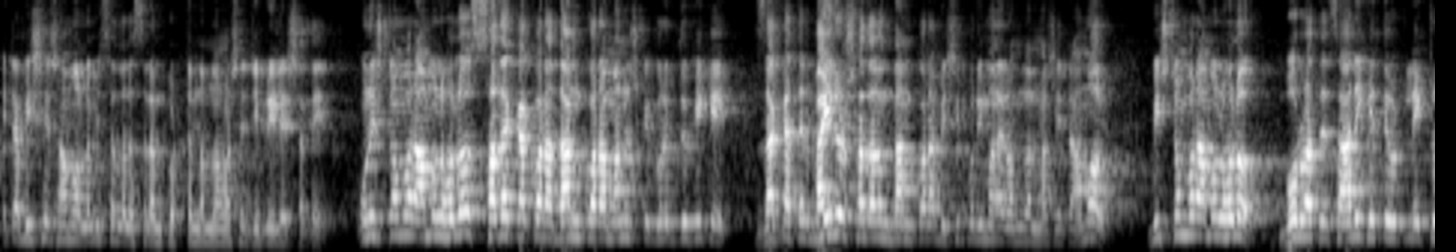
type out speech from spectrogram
এটা বিশেষ আমল নবী সাল্লাহ সাল্লাম করতেন রমজান মাসে জিবরিলের সাথে। উনিশ নম্বর আমল হলো সাদাকা করা, দান করা মানুষকে, গরিব দুঃখীকে। জাকাতের বাইরেও সাধারণ দান করা, বেশি পরিমাণে রমজান মাসে এটা আমল। বিশ নম্বর আমল হলো, ভোর রাতে সাহারি খেতে উঠলে একটু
